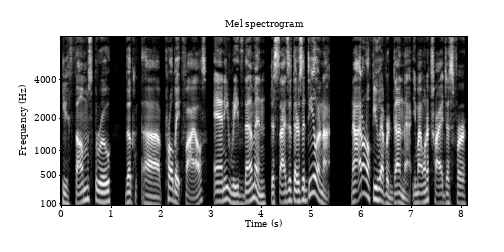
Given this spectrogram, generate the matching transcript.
he thumbs through the uh, probate files and he reads them and decides if there's a deal or not. Now, I don't know if you've ever done that. You might want to try it just for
